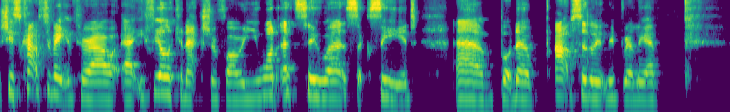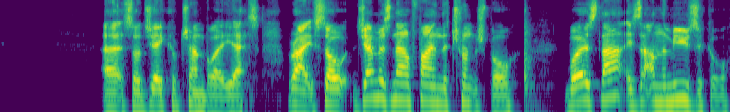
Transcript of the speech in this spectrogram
she's captivating throughout. Uh, you feel a connection for her. You want her to uh, succeed. Um, but no absolutely brilliant Uh, so Jacob Tremblay, yes. Right. So Gemma's now find the Trunchbull. Where's that? Is that on the musical?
